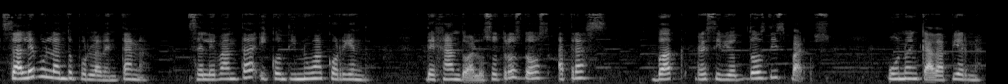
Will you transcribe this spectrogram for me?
Sale volando por la ventana, se levanta y continúa corriendo, dejando a los otros dos atrás. Buck recibió dos disparos, uno en cada pierna,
